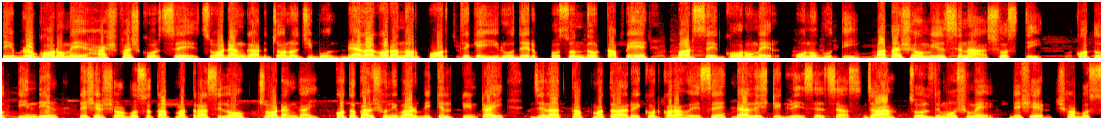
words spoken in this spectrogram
তীব্র গরমে হাঁসফাঁস করছে চুয়াডাঙ্গার জনজীবন। বেলা গড়ানোর পর থেকেই রোদের প্রচণ্ড তাপে বাড়ছে গরমের অনুভূতি। বাতাসেও মিলছে না স্বস্তি। গত তিন দিন দেশের সর্বোচ্চ তাপমাত্রা ছিল চুয়াডাঙ্গায়। গতকাল শনিবার বিকেল তিনটায় জেলার তাপমাত্রা রেকর্ড করা হয়েছে বিয়াল্লিশ ডিগ্রি সেলসিয়াস, যা চলতি মৌসুমে দেশের সর্বোচ্চ।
